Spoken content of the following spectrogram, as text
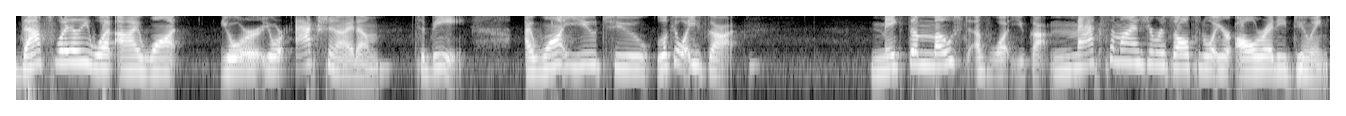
That's really what I want your your action item to be. I want you to look at what you've got. Make the most of what you've got. Maximize your results in what you're already doing.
